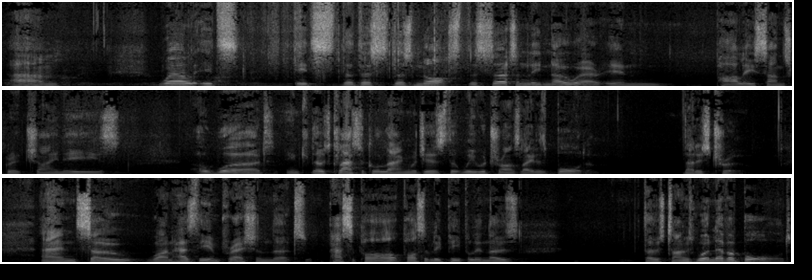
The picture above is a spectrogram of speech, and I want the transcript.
or um, well, it's it's there's there's not there's certainly nowhere in Pali, Sanskrit, Chinese a word in those classical languages that we would translate as boredom. That is true. And so one has the impression that possibly people in those, those times were never bored.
